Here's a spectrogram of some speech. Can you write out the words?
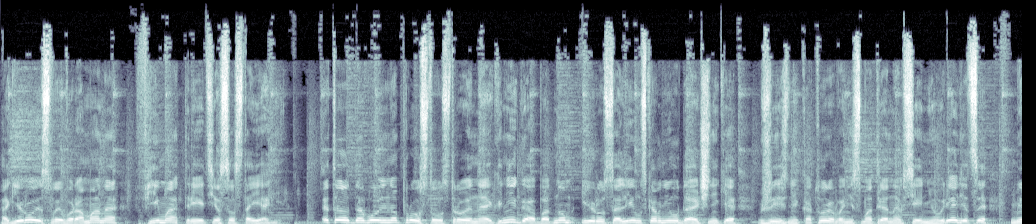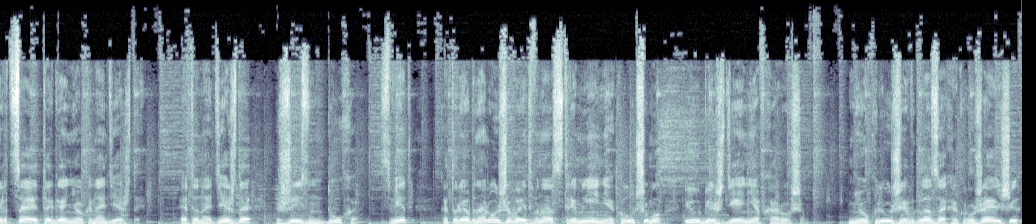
о герое своего романа «Фима. Третье состояние». Это довольно просто устроенная книга об одном иерусалимском неудачнике, в жизни которого, несмотря на все неурядицы, мерцает огонек надежды. Эта надежда – жизнь духа, свет, который обнаруживает в нас стремление к лучшему и убеждение в хорошем. Неуклюжий в глазах окружающих,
